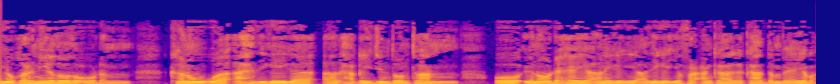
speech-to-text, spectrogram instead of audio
iyo qarniyadooda oo dhan. Kanu waa axdigayga aad xaqiijin doontaan oo inoo dhexeeya aniga iyo adiga iyo farcankaaga kaa dambeeyaba.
